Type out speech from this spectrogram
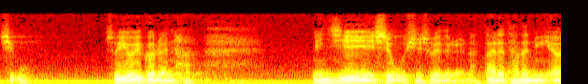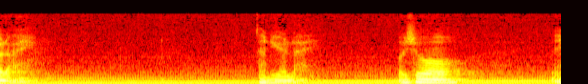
去悟。所以有一个人哈，年纪四五十岁的人呢，带着他的女儿来。那女儿来，我说：“哎，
